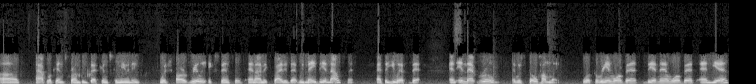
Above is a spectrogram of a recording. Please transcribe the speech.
uh, applicants from the veterans community, which are really extensive. And I'm excited that we made the announcement at the U.S. Vet. And in that room, it was so humbling. Were Korean War vets, Vietnam War vets, and yes,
